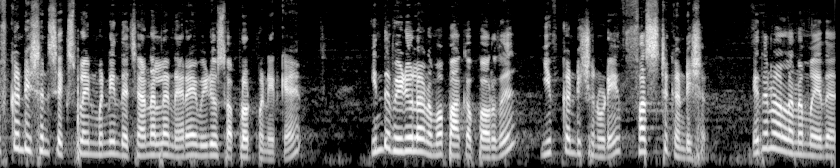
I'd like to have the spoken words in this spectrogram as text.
இஃப் கண்டிஷன்ஸ் எக்ஸ்பிளைன் பண்ணி இந்த சேனலில் நிறைய வீடியோஸ் அப்லோட் பண்ணியிருக்கேன். இந்த வீடியோவில் நம்ம பார்க்க போகிறது இஃப் கண்டிஷனுடைய ஃபஸ்ட்டு கண்டிஷன் எதனால் நம்ம இதை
